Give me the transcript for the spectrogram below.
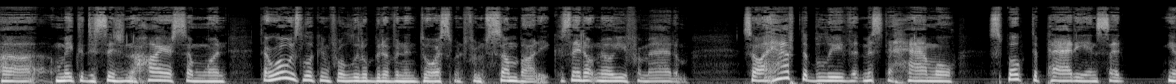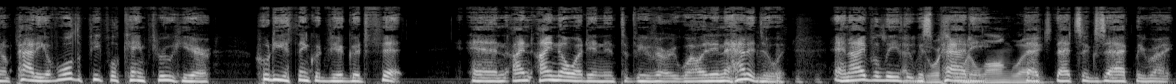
uh, make the decision to hire someone, they're always looking for a little bit of an endorsement from somebody because they don't know you from Adam. So I have to believe that Mr. Hamill spoke to Patty and said, you know, Patty, of all the people who came through here, who do you think would be a good fit? And I, I know I didn't interview very well. I didn't know how to do it. And I believe it was Patty. a long way. That's, that's exactly right.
